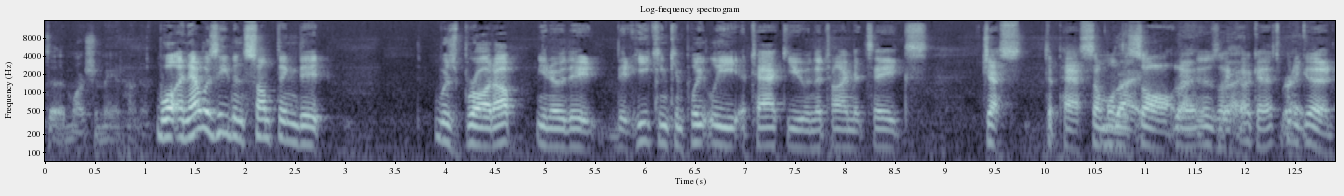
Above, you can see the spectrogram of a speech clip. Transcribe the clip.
to Martian Manhunter. Well, and that was even something that was brought up. You know that that he can completely attack you in the time it takes just to pass someone Right, the salt. right, and it was like, right, okay, that's pretty right.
